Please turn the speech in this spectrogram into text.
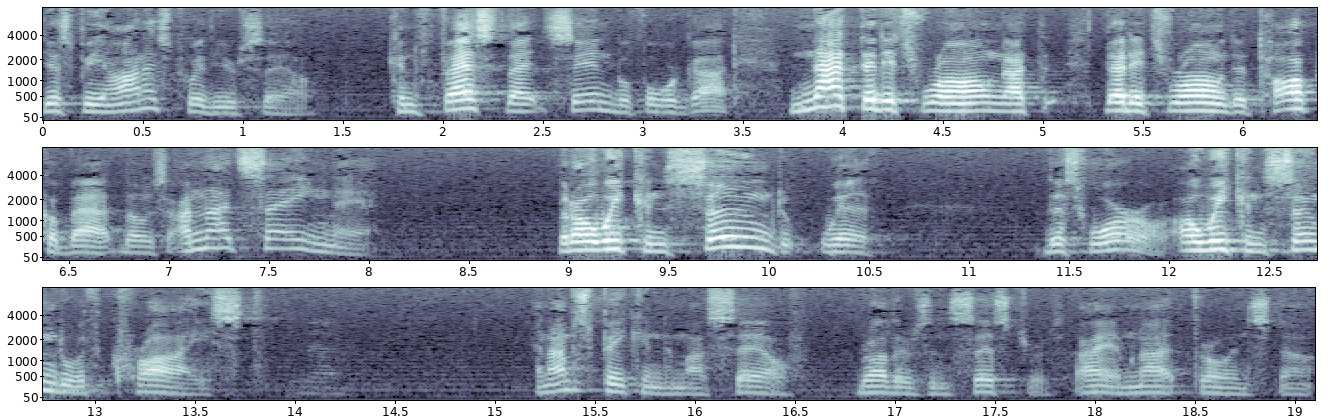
Just be honest with yourself. confess that sin before God. Not that it's wrong, not that it's wrong to talk about those. I'm not saying that. But are we consumed with this world? Are we consumed with Christ? And I'm speaking to myself, brothers and sisters. I am not throwing stones.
